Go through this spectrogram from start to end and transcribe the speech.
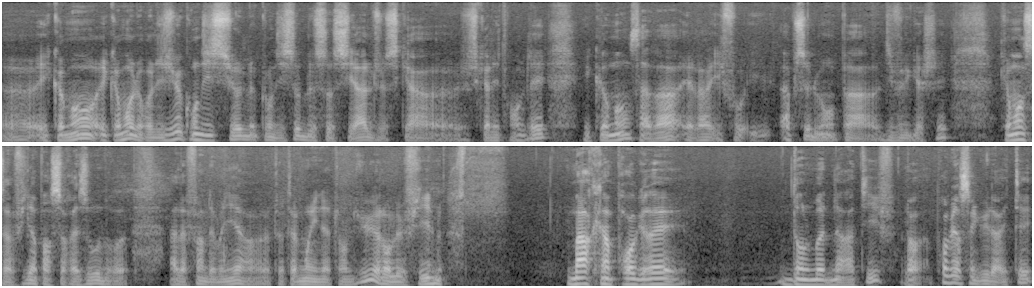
euh, et, comment, le religieux conditionne, le social jusqu'à l'étrangler, et comment ça va, et là il faut absolument pas divulgacher, comment ça va finir par se résoudre à la fin de manière euh, totalement inattendue. Alors le film marque un progrès dans le mode narratif. Alors, première singularité,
